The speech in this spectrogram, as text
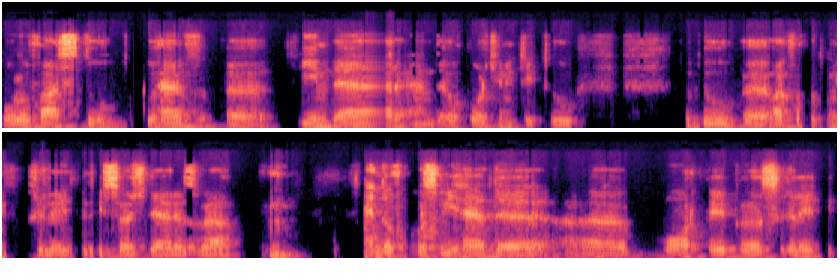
all of us to, to have a team there and the opportunity to, to do uh, aquaphotomics related research there as well. and of course, we had uh, uh, more papers related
